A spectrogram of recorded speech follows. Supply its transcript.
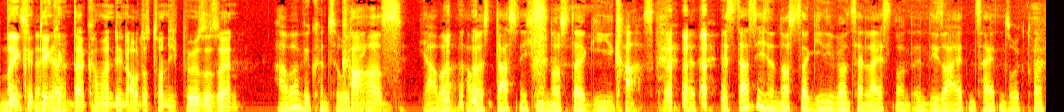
Meinst, wir- denke, da kann man den Autos doch nicht böse sein. Aber wir können zurückdenken. Cars. Ja, aber, aber ist das nicht eine Nostalgie, Cars? Äh, ist das nicht eine Nostalgie, die wir uns dann leisten und in diese alten Zeiten zurückträumen?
